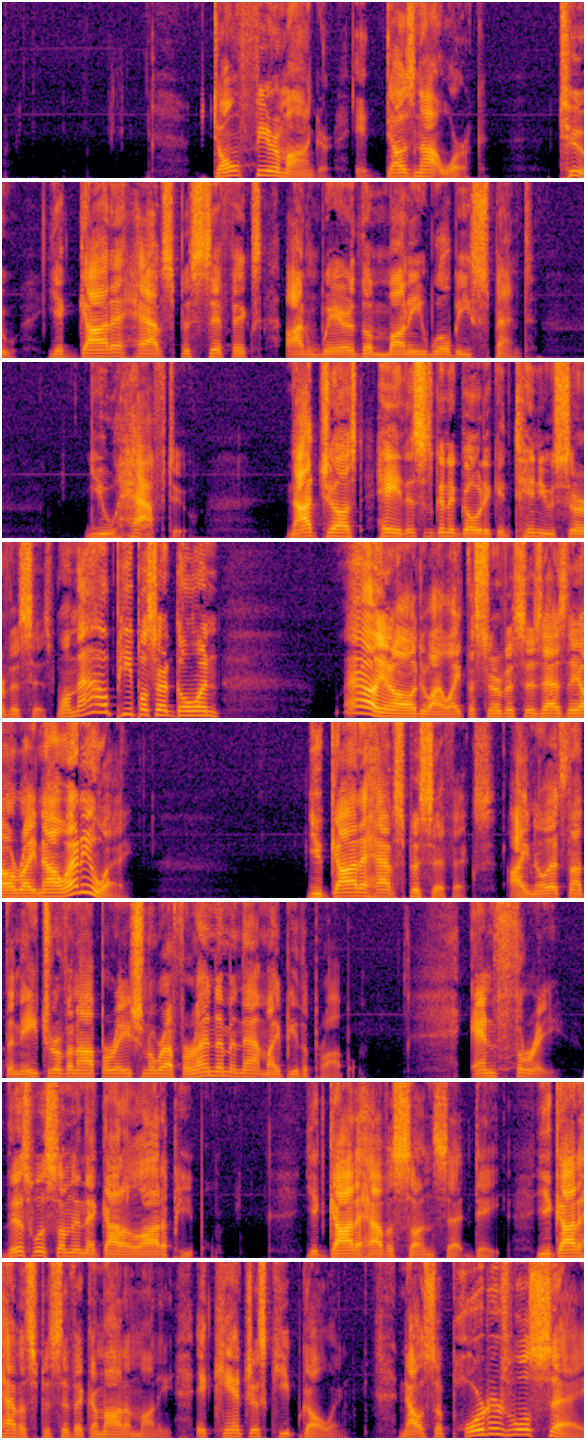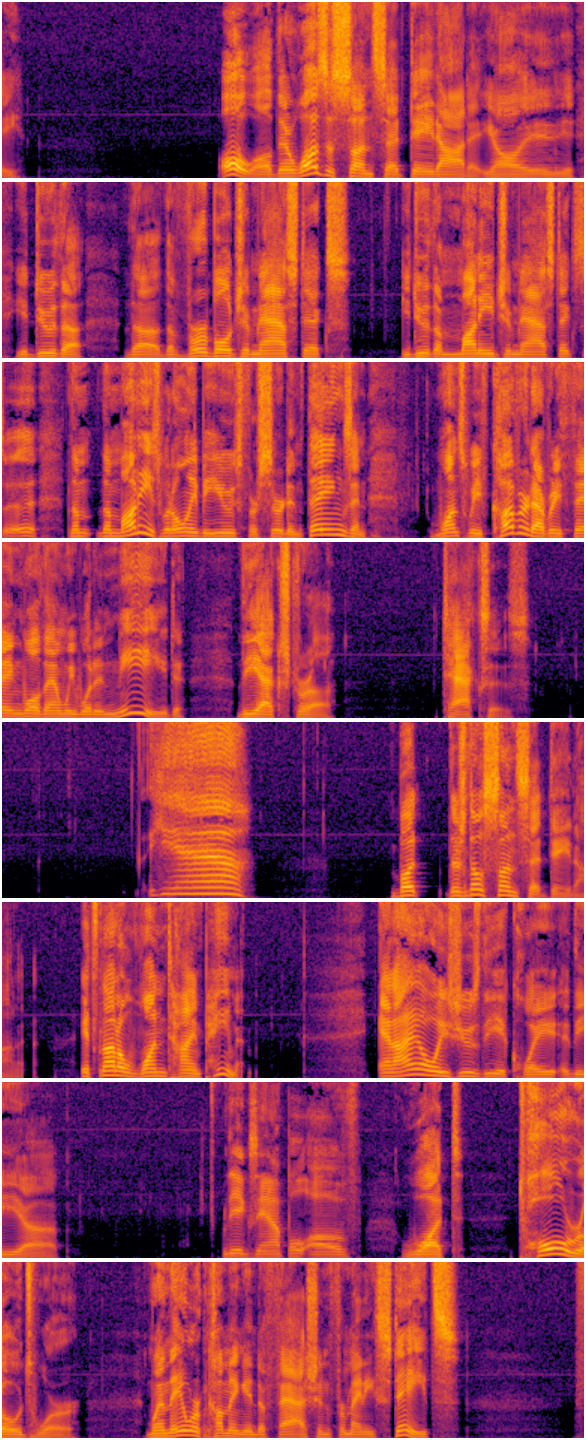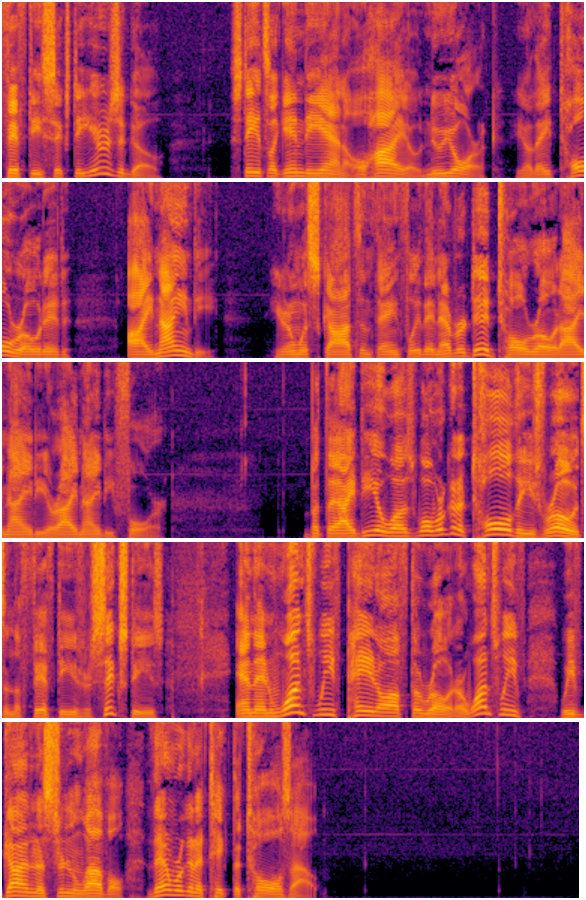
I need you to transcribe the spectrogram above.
Don't fearmonger. It does not work. Two you gotta have specifics on where the money will be spent you have to. Not just, hey, this is going to go to continue services. Well, now people start going, well, you know, do I like the services as they are right now anyway? You got to have specifics. I know that's not the nature of an operational referendum, and that might be the problem. And three, this was something that got a lot of people. You got to have a sunset date. You got to have a specific amount of money. It can't just keep going. Now, supporters will say, oh well there was a sunset date on it you know you, you do the the the verbal gymnastics. You do the money gymnastics. Uh, the the monies would only be used for certain things and once we've covered everything well then we wouldn't need the extra taxes. Yeah. But there's no sunset date on it. It's not a one-time payment. And i always use the equate the uh, the example of what toll roads were when they were coming into fashion for many states 50, 60 years ago. States like Indiana, Ohio, New York, you know, they toll roaded I 90. Here in Wisconsin, thankfully, they never did toll road I 90 or I 94. But the idea was, well, we're going to toll these roads in the 50s or 60s. And then once we've paid off the road or once we've we've gotten a certain level, then we're going to take the tolls out.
